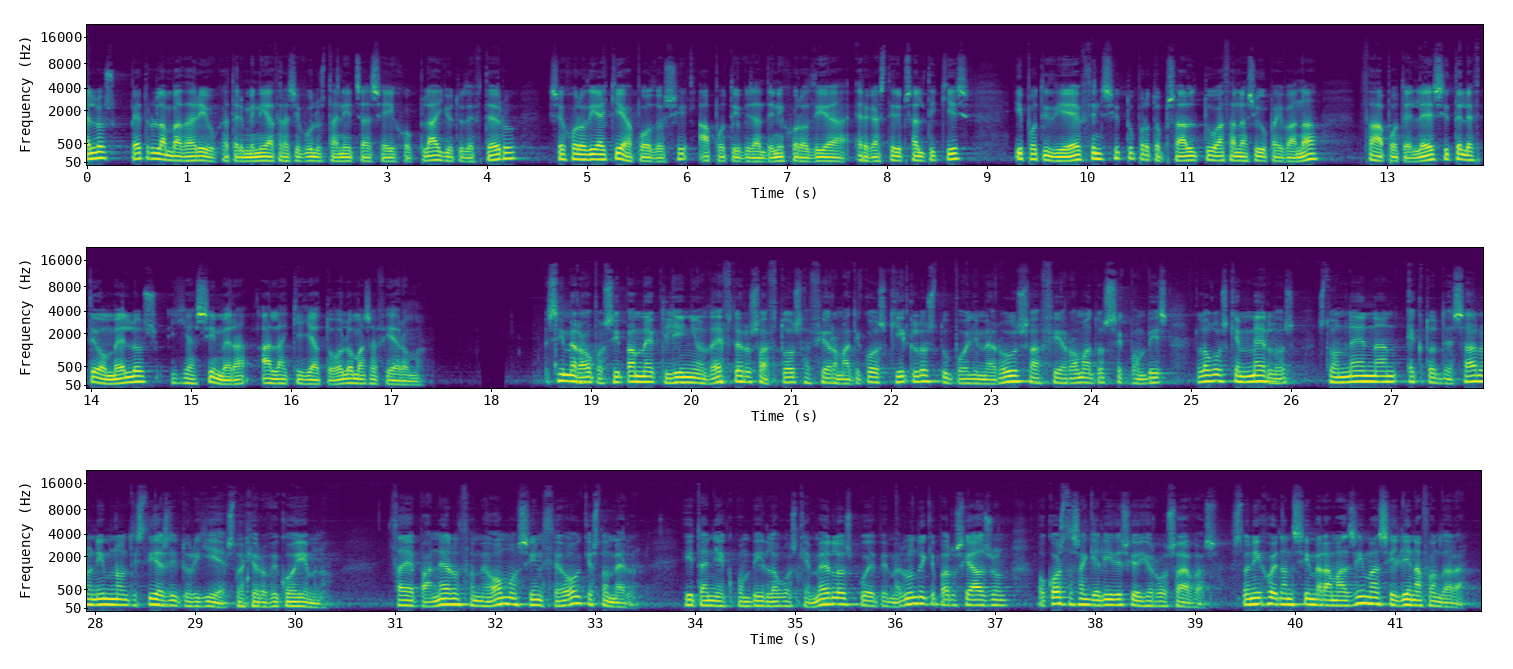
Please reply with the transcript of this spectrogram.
Στο ίδιο μέλος, Πέτρου Λαμπαδαρίου, κατερμηνία Θρασιβούλου Στανίτσα σε ήχο πλάγιο του Δευτέρου, σε χοροδιακή απόδοση από τη Βυζαντινή Χοροδία Εργαστήρι Ψαλτικής υπό τη διεύθυνση του πρωτοψάλτου Αθανασίου Παϊβανά θα αποτελέσει τελευταίο μέλος για σήμερα αλλά και για το όλο μας αφιέρωμα. Σήμερα, όπως είπαμε, κλείνει ο δεύτερος αυτός αφιερωματικός κύκλος του πολυμερούς αφιερώματος της εκπομπής «Λόγος και μέλος» στον έναν εκ των τεσσάρων ύμνων της Θείας Λειτουργίας, τον χεροβικό ύμνο. Θα επανέλθουμε όμως συν Θεό και στο μέλλον. Ήταν η εκπομπή «Λόγος και μέλος» που επιμελούνται και παρουσιάζουν ο Κώστας Αγγελίδης και ο Γιώργος Σάβας. Στον ήχο ήταν σήμερα μαζί μας η Λίνα Φονταρά.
